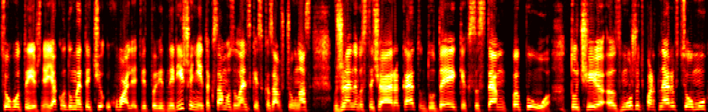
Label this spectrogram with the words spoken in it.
цього тижня. Як ви думаєте, чи ухвалять відповідне рішення? І так само Зеленський сказав, що у нас вже не вистачає ракет до деяких систем ППО. То чи е, зможуть партнери в цьому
